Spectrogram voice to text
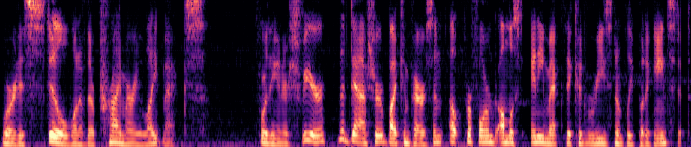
where it is still one of their primary light mechs. For the Inner Sphere, the Dasher, by comparison, outperformed almost any mech they could reasonably put against it,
